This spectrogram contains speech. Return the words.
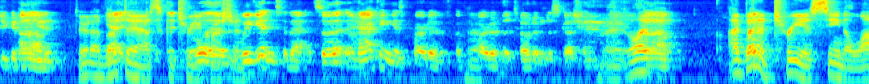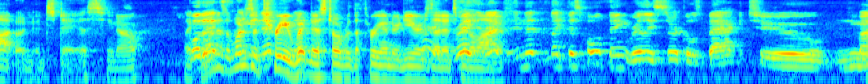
You could Um, Dude, I'd yeah, love to ask a tree well, question. We get into that. So that hacking is part of a Yeah. part of the totem discussion. Right. Well, I, Um, I bet what- a tree has seen a lot in its days. You know, like Well, what that's- what I has mean, a tree that- witnessed over the 300 years that Right, it's right, been alive? And, that, and that, like this whole thing really circles back to my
